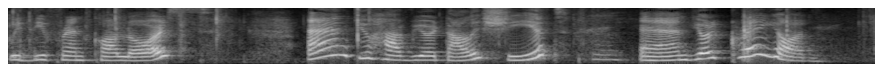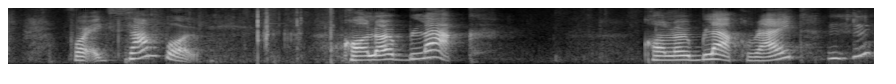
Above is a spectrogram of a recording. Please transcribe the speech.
with different colors. And you have your tally sheet and your crayon. For example, color black. Color black, right? Mm-hmm.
